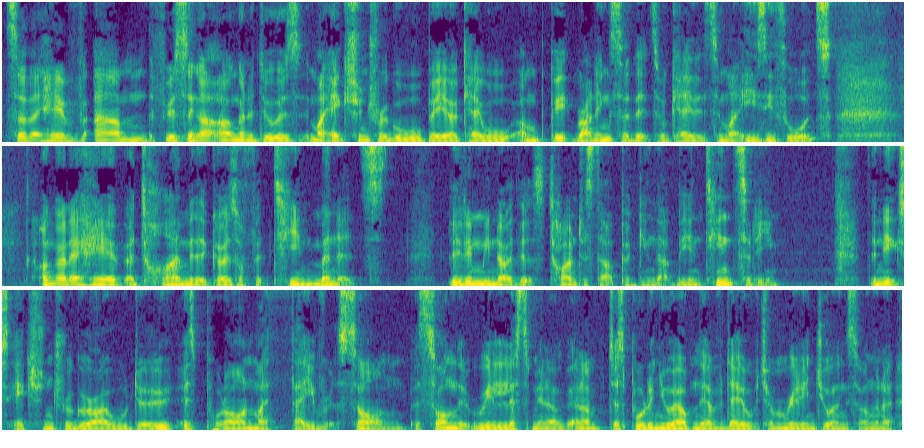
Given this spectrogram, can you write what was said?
So they have um, the first thing I'm going to do is my action trigger will be okay. Well, I'm get running, so that's okay. That's in my easy thoughts. I'm going to have a timer that goes off at 10 minutes, letting me know that it's time to start picking up the intensity. The next action trigger I will do is put on my favorite song, a song that really lifts me. And I've, just bought a new album the other day, which I'm really enjoying. So I'm going to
